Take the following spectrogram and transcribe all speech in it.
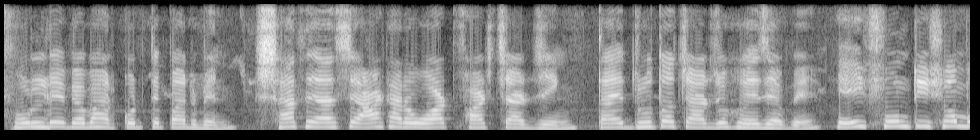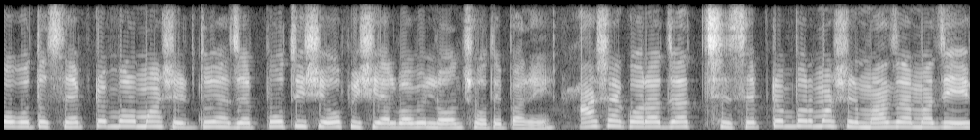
ফুল ডে ব্যবহার করতে পারবেন। সাথে আছে আঠারো ওয়াট ফাস্ট চার্জিং তাই দ্রুত চার্জও হয়ে যাবে। এই ফোনটি সম্ভবত সেপ্টেম্বর মাসের দুই হাজার পঁচিশে অফিসিয়াল ভাবে লঞ্চ হতে পারে। আশা করা যাচ্ছে সেপ্টেম্বর মাসের মাঝামাঝি এই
